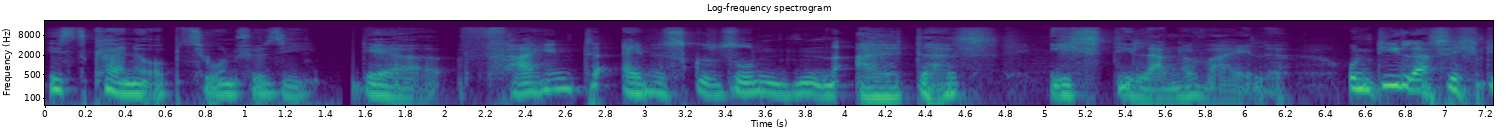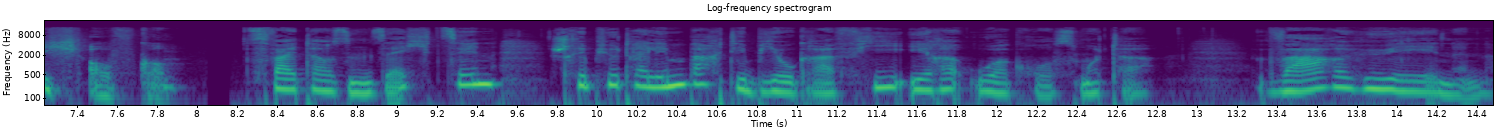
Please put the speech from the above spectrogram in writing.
ist keine Option für sie. Der Feind eines gesunden Alters ist die Langeweile. Und die lasse ich nicht aufkommen. 2016 schrieb Jutta Limbach die Biografie ihrer Urgroßmutter. Wahre Hyänen.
